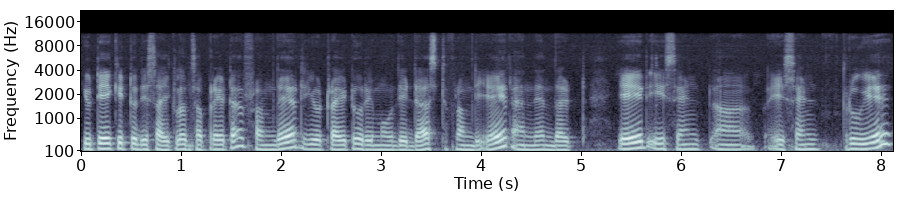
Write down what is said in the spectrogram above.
You take it to the cyclone separator from there you try to remove the dust from the air and then that air is sent, uh, is sent through a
